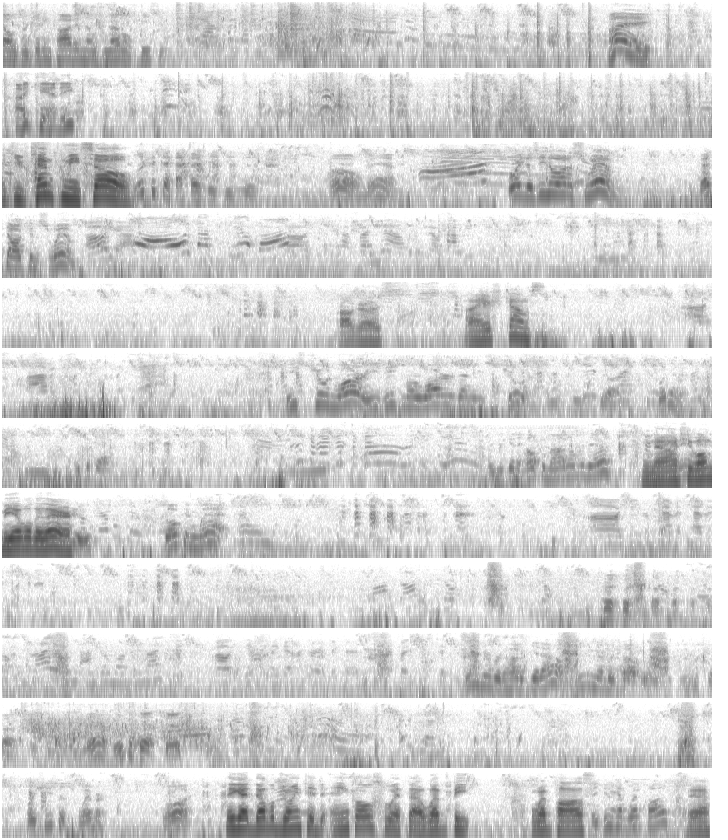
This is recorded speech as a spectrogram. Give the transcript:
Shells are getting caught in those metal pieces. Hi! Hi, Candy. Like you tempt me so. Look at that. Oh, man. Boy, does he know how to swim. That dog can swim. Oh yeah. Oh, that's cute, Mom. Oh, she can have fun now. Look how happy she is. Progress. All right, here she comes. Oh, she's loving it. Look at it. Like, yeah. He's chewing water. He's eating more water than he's chewing. He's, he's uh, swimming it. Look at that. Look at her just go. Look at you. Are you going to help him out over there? No, she won't be able to there. Soaking wet. Oh, she's in seventh heaven. Look at her. Oh, yeah, they get under it. They could. But she's just he remembered how to get out. He remembered how. Uh, yeah, look at that, Ted. Boy, she's a swimmer. Boy. They got double jointed ankles with uh, web feet, web paws. They do have web paws? Yeah.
